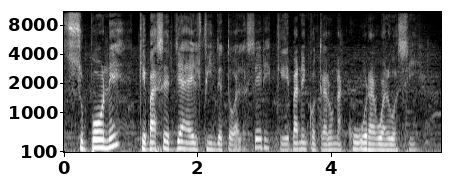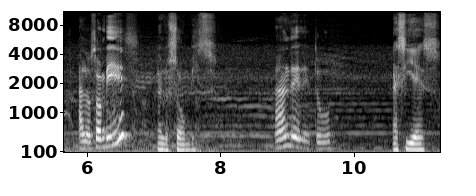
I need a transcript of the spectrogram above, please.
supone que va a ser ya el fin de toda la serie, que van a encontrar una cura o algo así ¿A los zombies? a los zombies. Ándele tú. Así es.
